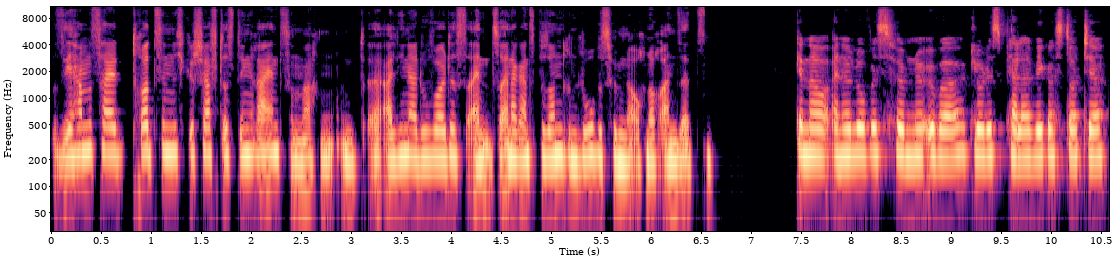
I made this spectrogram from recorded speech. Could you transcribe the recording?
sie haben es halt trotzdem nicht geschafft, das Ding reinzumachen. Und äh, Alina, du wolltest ein, zu einer ganz besonderen Lobeshymne auch noch ansetzen. Genau, eine Lobeshymne über Glodis Perla Vegosdottir,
